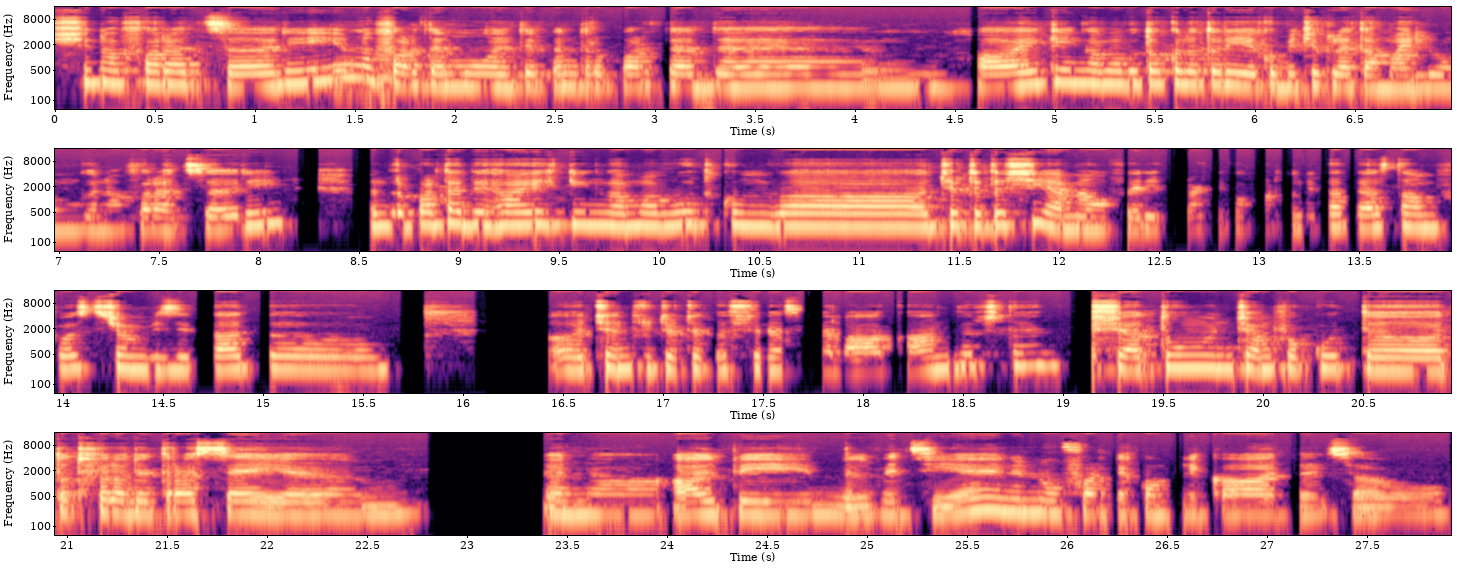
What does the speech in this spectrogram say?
și în afara țării, nu foarte multe pentru partea de hiking. Am avut o călătorie cu bicicleta mai lungă în afara țării. Pentru partea de hiking am avut cumva, cercetășia mi-a oferit practic oportunitatea asta. Am fost și am vizitat uh, uh centrul cercetășesc de la Kanderstein și atunci am făcut uh, tot felul de trasee în uh, Alpii elvețieni, nu foarte complicate sau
